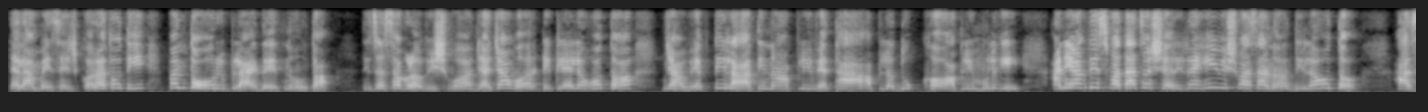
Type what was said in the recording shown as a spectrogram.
त्याला मेसेज करत होती पण तो रिप्लाय देत नव्हता. तिचं सगळं विश्व ज्याच्यावर टिकलेलं होतं ज्या व्यक्तीला तिनं आपली व्यथा आपलं दुःख आपली मुलगी आणि अगदी स्वतःचं शरीरही विश्वासानं दिलं होतं. आज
